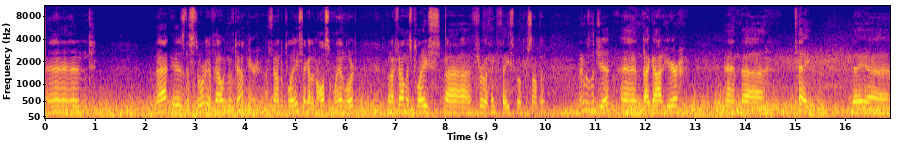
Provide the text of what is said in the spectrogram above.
and that is the story of how we moved down here. I found a place. I got an awesome landlord, but I found this place uh, through I think Facebook or something, and it was legit. And I got here, and uh, they they uh,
